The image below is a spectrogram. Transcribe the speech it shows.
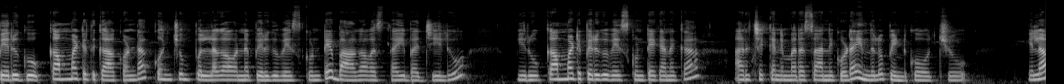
పెరుగు కమ్మటిది కాకుండా కొంచెం పుల్లగా ఉన్న పెరుగు వేసుకుంటే బాగా వస్తాయి బజ్జీలు. మీరు కమ్మటి పెరుగు వేసుకుంటే కనుక అరచెక్క నిమ్మరసాన్ని కూడా ఇందులో పిండుకోవచ్చు. ఇలా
